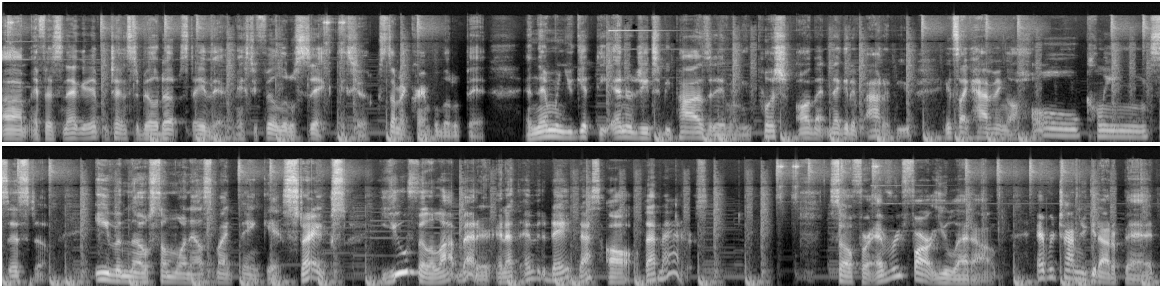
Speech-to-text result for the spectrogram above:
Um, if it's negative, it tends to build up, stay there. Makes you feel a little sick, makes your stomach cramp a little bit. And then when you get the energy to be positive and you push all that negative out of you, it's like having a whole clean system. Even though someone else might think it stinks, you feel a lot better. And at the end of the day, that's all that matters. So for every fart you let out, every time you get out of bed,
